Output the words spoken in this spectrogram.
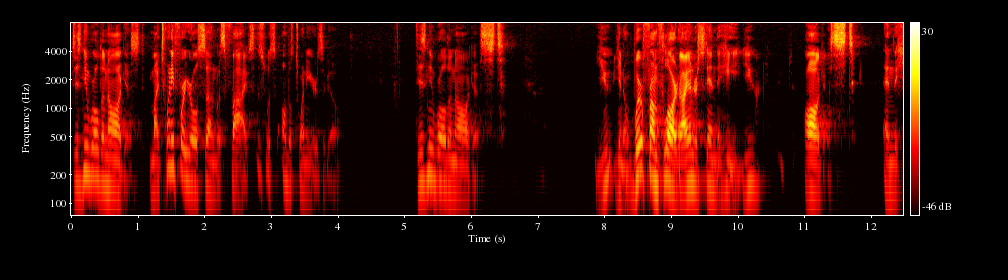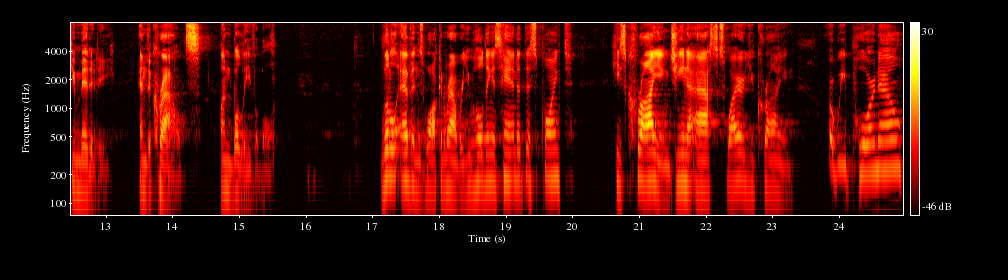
Disney World in August. My 24 year old son was five, so this was almost 20 years ago. Disney World in August. You, you know, we're from Florida. I understand the heat. You, August, and the humidity, and the crowds. Unbelievable. Little Evan's walking around. Were you holding his hand at this point? He's crying. Gina asks, Why are you crying? Are we poor now?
